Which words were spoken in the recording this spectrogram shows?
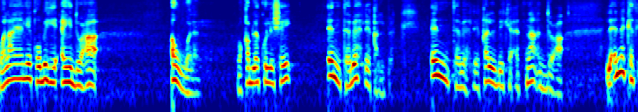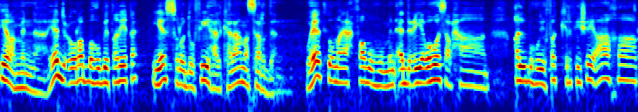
ولا يليق به أي دعاء. أولا وقبل كل شيء انتبه لقلبك. انتبه لقلبك أثناء الدعاء. لأن كثيرا منا يدعو ربه بطريقة يسرد فيها الكلام سردا ويتلو ما يحفظه من أدعية وهو سرحان قلبه يفكر في شيء آخر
